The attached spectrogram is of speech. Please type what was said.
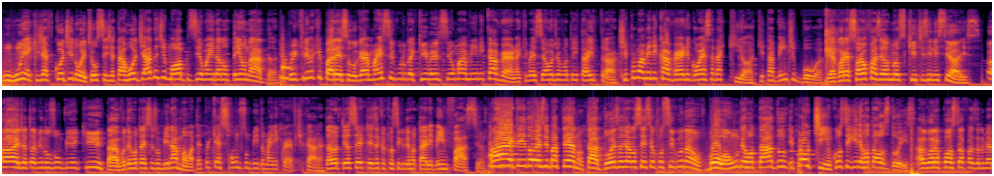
O ruim é que já ficou de noite, ou seja, tá rodeada de mobs e eu ainda não tenho nada. E por incrível que pareça, o lugar mais seguro daqui vai ser uma mini caverna, que vai ser onde eu vou tentar entrar. Tipo uma mini caverna igual essa daqui, ó, que tá bem de boa. E agora é só eu fazer os meus kits iniciais. Ai, já tá vindo um zumbi aqui. Tá, eu vou derrotar esse zumbi na mão, até porque é só um zumbi do Minecraft, cara. Então eu tenho certeza que eu consigo derrotar ele bem fácil. Ai, tem dois me batendo. Tá, dois eu já não sei se eu consigo não. Boa, um derrotado e prontinho, consegui derrotar os dois. Agora eu posso estar tá fazendo minha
